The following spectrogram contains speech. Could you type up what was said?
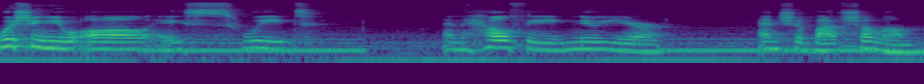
Wishing you all a sweet and healthy new year and Shabbat Shalom.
